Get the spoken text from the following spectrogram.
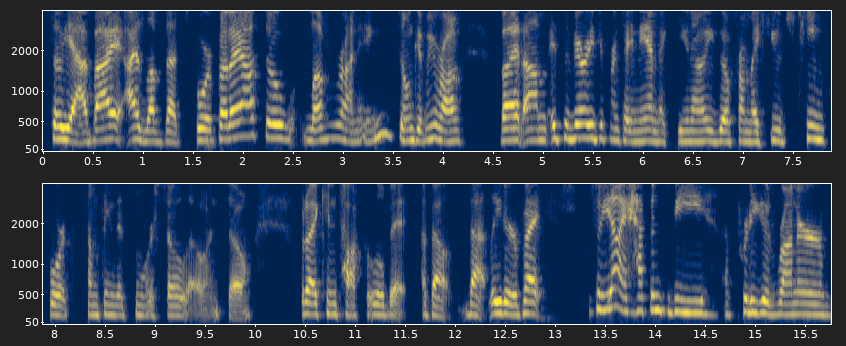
So yeah, but I, I love that sport, but I also love running. Don't get me wrong. But, um, it's a very different dynamic. You know, you go from a huge team sport to something that's more solo. And so, but I can talk a little bit about that later. But so yeah, I happen to be a pretty good runner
